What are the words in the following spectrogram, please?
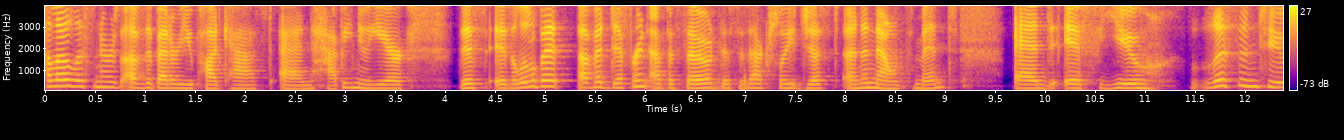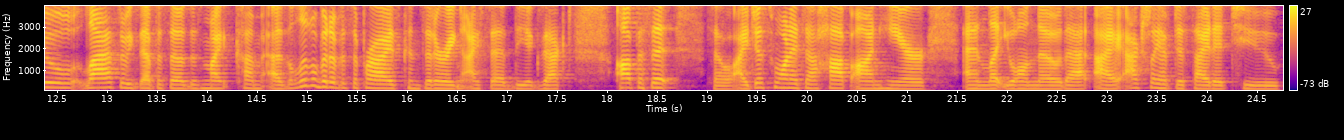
Hello, listeners of the Better You podcast, and Happy New Year. This is a little bit of a different episode. This is actually just an announcement. And if you listen to last week's episode, this might come as a little bit of a surprise considering I said the exact opposite. So I just wanted to hop on here and let you all know that I actually have decided to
